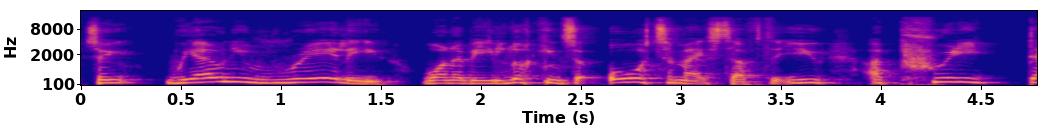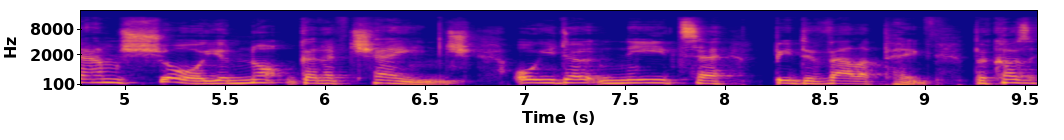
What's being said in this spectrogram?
So we only really want to be looking to automate stuff that you are pretty damn sure you're not going to change or you don't need to be developing because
